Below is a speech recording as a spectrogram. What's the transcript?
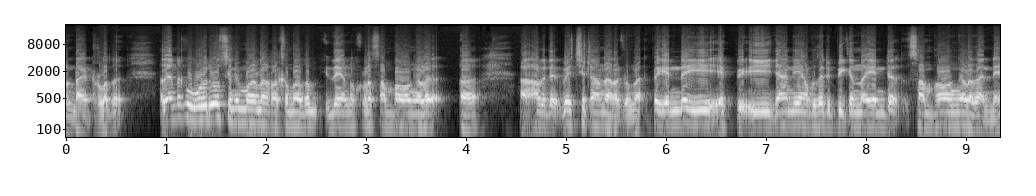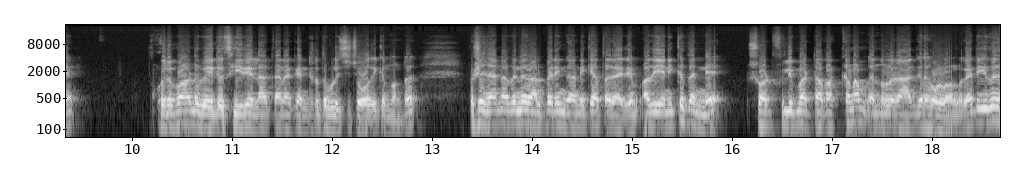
ഉണ്ടായിട്ടുള്ളത്. അത് കണക്ക് ഓരോ സിനിമകൾ ഇറക്കുന്നതും ഇത് കണക്കുള്ള സംഭവങ്ങൾ അവർ വെച്ചിട്ടാണ് ഇറക്കുന്നത്. ഇപ്പൊ എന്റെ ഈ ഈ ഞാൻ ഈ അവതരിപ്പിക്കുന്ന എന്റെ സംഭവങ്ങൾ തന്നെ ഒരുപാട് പേര് സീരിയലാക്കാനൊക്കെ എന്റെ അടുത്ത് വിളിച്ച് ചോദിക്കുന്നുണ്ട്. പക്ഷെ ഞാൻ അതിന് താല്പര്യം കാണിക്കാത്ത കാര്യം അത് എനിക്ക് തന്നെ ഷോർട്ട് ഫിലിമായിട്ട് ഇറക്കണം എന്നുള്ളൊരു ആഗ്രഹമുള്ളതുകൊണ്ട്. കാര്യം ഇത്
